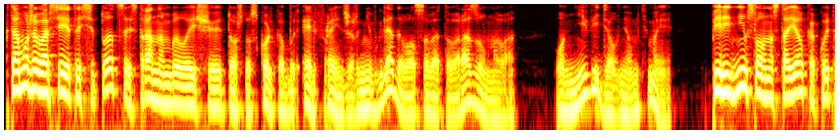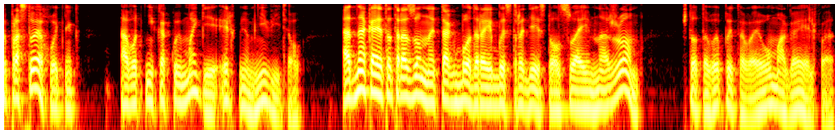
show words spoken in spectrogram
К тому же во всей этой ситуации странным было еще и то, что сколько бы эльф-рейнджер не вглядывался в этого разумного, он не видел в нем тьмы. Перед ним словно стоял какой-то простой охотник, а вот никакой магии эльф в нем не видел. Однако этот разумный так бодро и быстро действовал своим ножом, что-то выпытывая у мага-эльфа,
